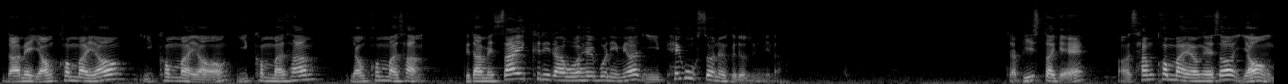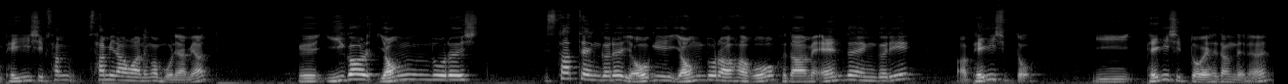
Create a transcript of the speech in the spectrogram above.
그 다음에 0,0, 2,0, 2,3, 0,3. 그 다음에 사이클이라고 해버리면 이 패곡선을 그려줍니다. 자 비슷하게 어, 3,0에서 0, 123이라고 하는 건 뭐냐면 그 이걸 0도를 스타트 앵글을 여기 0도라 하고 그 다음에 엔드 앵글이 120도. 어, 이 120도에 해당되는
